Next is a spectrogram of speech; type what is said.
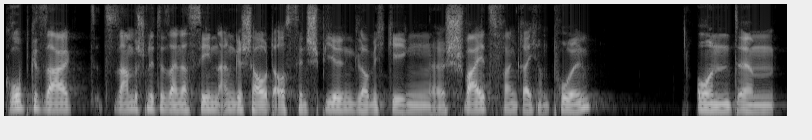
grob gesagt Zusammenschnitte seiner Szenen angeschaut aus den Spielen, glaube ich, gegen äh, Schweiz, Frankreich und Polen. Und ähm,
